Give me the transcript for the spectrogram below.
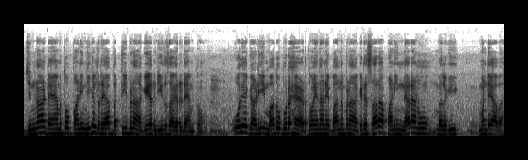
ਜਿੰਨਾ ਡੈਮ ਤੋਂ ਪਾਣੀ ਨਿਕਲ ਰਿਹਾ ਬੱਤੀ ਬਣਾ ਕੇ ਰਣਜੀਤ ਸਾਗਰ ਡੈਮ ਤੋਂ। ਉਹਦੇ ਗਾੜੀ ਮਾਧੋਪੁਰ ਹੈਡ ਤੋਂ ਇਹਨਾਂ ਨੇ ਬੰਨ ਬਣਾ ਕੇ ਤੇ ਸਾਰਾ ਪਾਣੀ ਨਹਿਰਾਂ ਨੂੰ ਮਤਲਬ ਕਿ ਵੰਡਿਆ ਵਾ।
